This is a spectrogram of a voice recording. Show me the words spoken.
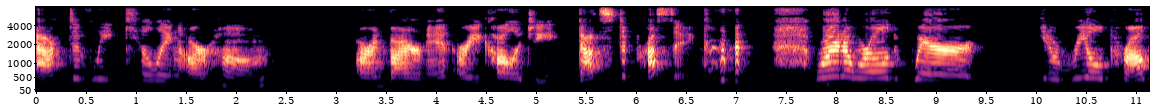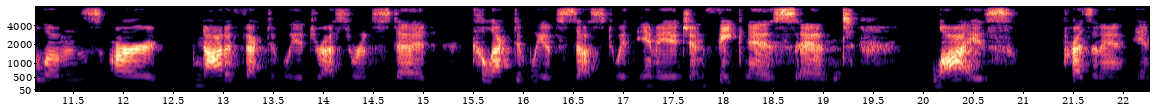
actively killing our home, our environment, our ecology. That's depressing. we're in a world where, you know, real problems are not effectively addressed. We're instead collectively obsessed with image and fakeness and lies president in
